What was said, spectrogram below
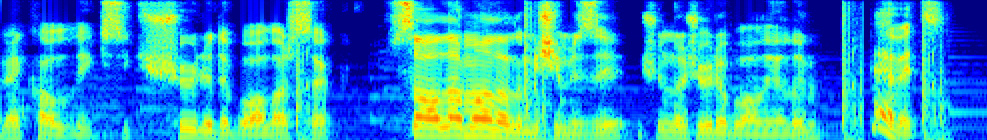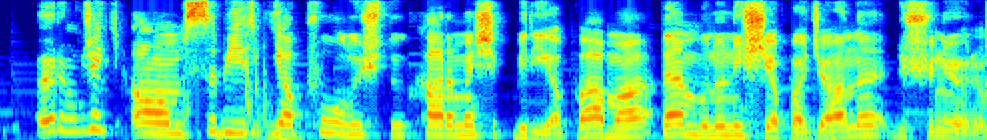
Ne kaldı eksik? Şöyle de bağlarsak. Sağlama alalım işimizi. Şunu da şöyle bağlayalım. Evet. Örümcek ağımsı bir yapı oluştu. Karmaşık bir yapı ama ben bunun iş yapacağını düşünüyorum.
